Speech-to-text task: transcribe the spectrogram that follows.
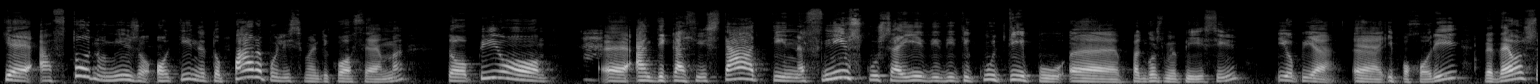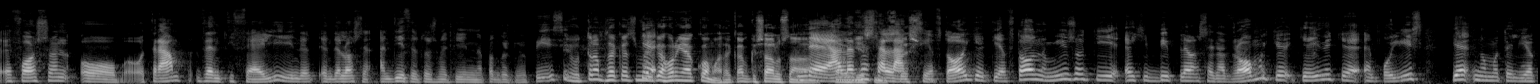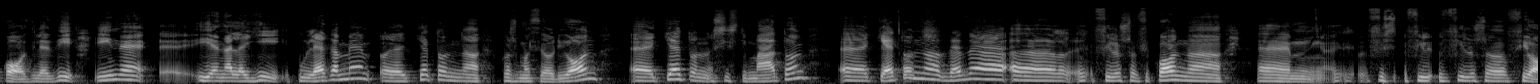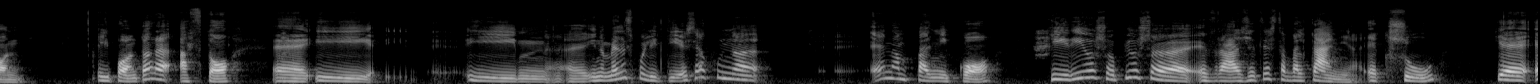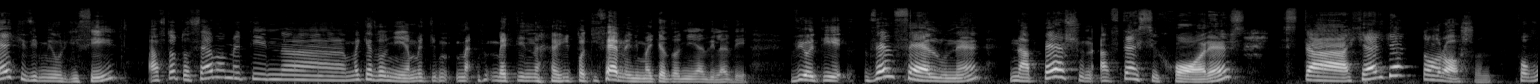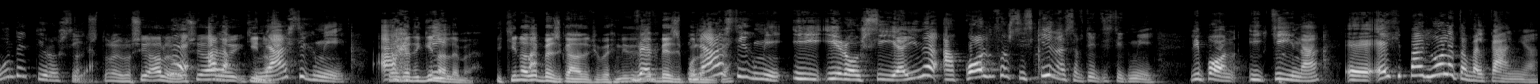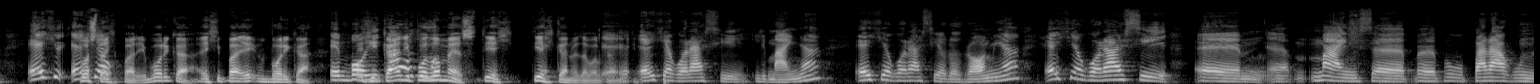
και αυτό νομίζω ότι είναι το πάρα πολύ σημαντικό θέμα το οποίο ε, αντικαθιστά την εθνίσκουσα ήδη δυτικού τύπου ε, παγκοσμιοποίηση η οποία ε, υποχωρεί βεβαίως εφόσον ο, ο, Τραμπ δεν τη θέλει, είναι εντελώς αντίθετος με την παγκοσμιοποίηση. Ο Τραμπ θα κάτσει και... μερικά χρόνια ακόμα, θα κάποιος άλλος θα Ναι, αλλά δεν θα αλλάξει αυτό, γιατί αυτό νομίζω ότι έχει μπει πλέον σε έναν δρόμο και, και είναι και εμπολής και νομοτελειακό. Δηλαδή είναι η εναλλαγή που λέγαμε και των κοσμοθεωριών και των συστημάτων και των βέβαια φιλοσοφικών φιλοσοφιών. Λοιπόν, τώρα αυτό, ε, οι, οι ε, Ηνωμένες Πολιτείες έχουν ε, έναν πανικό, κυρίως ο οποίος ε, ευράζεται στα Βαλκάνια, εξού και έχει δημιουργηθεί αυτό το θέμα με την Μακεδονία, με την, με την υποτιθέμενη Μακεδονία δηλαδή. Διότι δεν θέλουν να πέσουν αυτές οι χώρες στα χέρια των Ρώσων. Φοβούνται τη Ρωσία. τώρα η Ρωσία, άλλο η ναι, Ρωσία, άλλο η Κίνα. Μια στιγμή. Τώρα για την Κίνα η... λέμε. Η Κίνα δεν παίζει κανένα τέτοιο παιχνίδι, δεν παίζει πολεμικά. Μια στιγμή. Η, η Ρωσία είναι ακόλουθος της Κίνας αυτή τη στιγμή. Λοιπόν, η Κίνα ε, έχει πάρει όλα τα Βαλκάνια. Έχει, Πώς έχει... τα έχει πάρει, εμπορικά. Έχει, ε, εμπορικά. εμπορικά. Έχει κάνει υποδομές. Τι έχει, τι έχει κάνει με τα Βαλκάνια. Ε, έχει αγοράσει λιμάνια, έχει αγοράσει αεροδρόμια, έχει αγοράσει ε, ε mines ε, που παράγουν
